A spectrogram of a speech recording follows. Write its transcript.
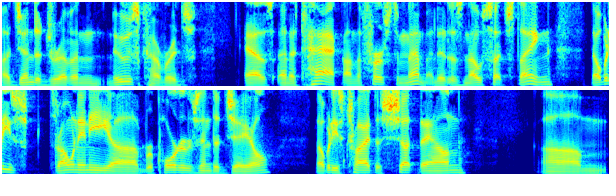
agenda-driven news coverage as an attack on the First Amendment. It is no such thing. Nobody's thrown any uh, reporters into jail. Nobody's tried to shut down um,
